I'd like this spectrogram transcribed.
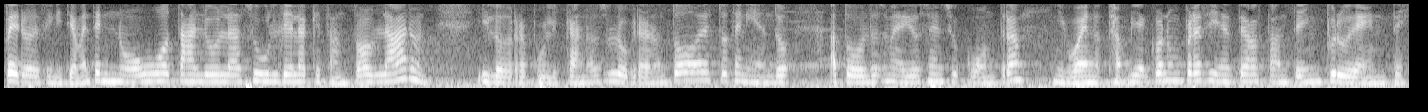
pero definitivamente no hubo tal ola azul de la que tanto hablaron y los republicanos lograron todo esto teniendo a todos los medios en su contra y bueno, también con un presidente bastante imprudente.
